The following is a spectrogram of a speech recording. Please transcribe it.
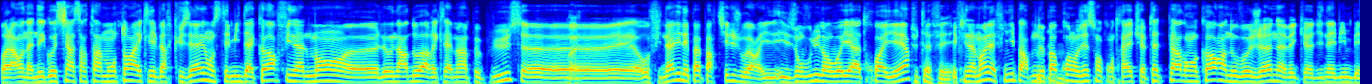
Voilà, on a négocié un certain montant avec les Verkusen, on s'était mis d'accord. Finalement, euh, Leonardo a réclamé un peu plus. euh, au final, il n'est pas parti le joueur. Ils, ils ont voulu l'envoyer à 3 hier. Tout à fait. Et finalement, il a fini par ne pas prolonger son contrat. Et tu vas peut-être perdre encore un nouveau jeune avec euh, Dina Bimbe.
